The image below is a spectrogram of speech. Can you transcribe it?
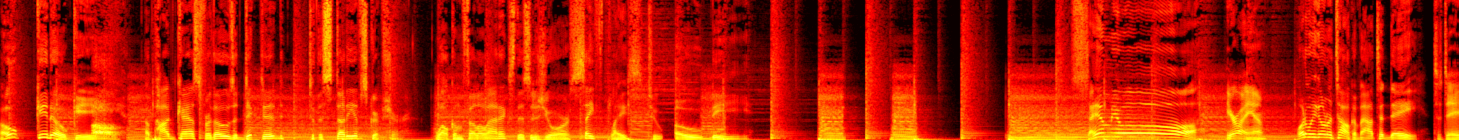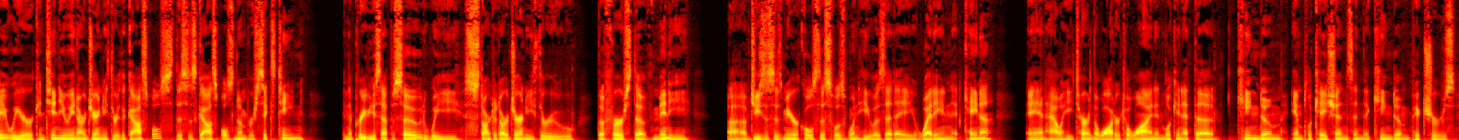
Okie dokie. Oh. A podcast for those addicted to the study of Scripture. Welcome, fellow addicts. This is your safe place to OD. Samuel! Here I am. What are we going to talk about today? Today we are continuing our journey through the Gospels. This is Gospels number 16. In the previous episode, we started our journey through the first of many uh, of Jesus' miracles. This was when he was at a wedding at Cana and how he turned the water to wine and looking at the kingdom implications and the kingdom pictures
